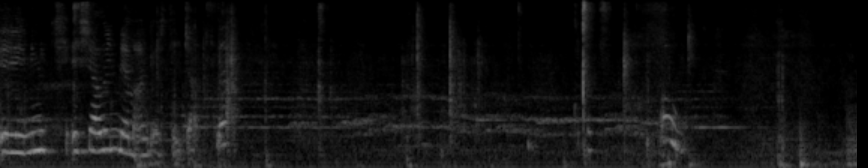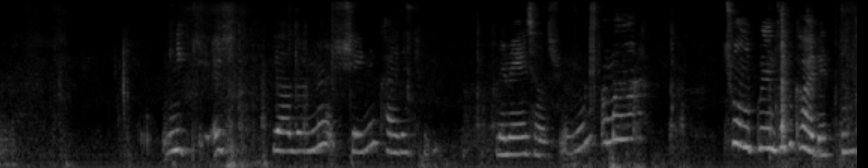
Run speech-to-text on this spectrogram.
e, minik eşyalarını hemen göstereceğim size. Eşyalarını şeyini kaybetmemeye çalışıyorum ama çoğunluklarını tabii kaybettim.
